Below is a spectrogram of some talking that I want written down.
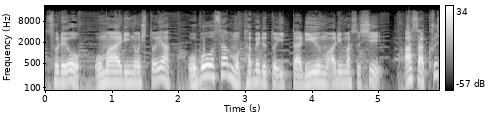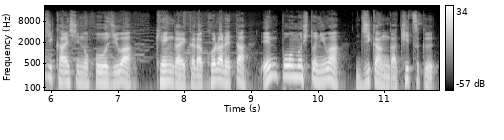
それをお参りの人やお坊さんも食べるといった理由もありますし、朝9時開始の法事は県外から来られた遠方の人には時間がきつく、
